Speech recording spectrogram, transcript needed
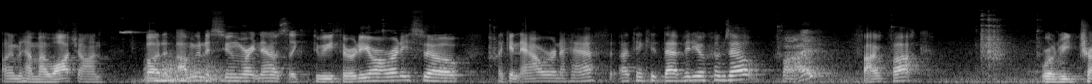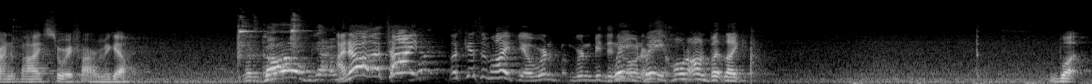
I don't even have my watch on, but I'm gonna assume right now it's like 3.30 already, so like an hour and a half, I think that video comes out. Five? 5 o'clock. We're gonna be trying to buy Storyfire, Miguel. Let's go. We got, I know, that's hype! What? Let's get some hype, yo. We're, we're gonna be the Wait, new owners. wait, hold on, but like, What?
